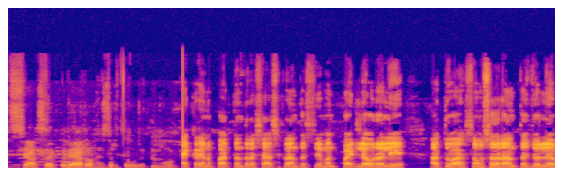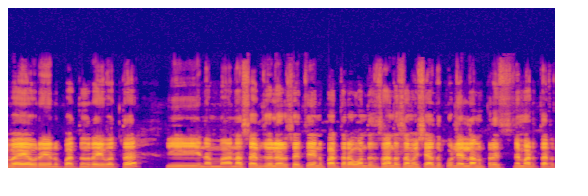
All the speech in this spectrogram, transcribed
ಶಾಸಕರು ಯಾರು ಹೆಸರು ತಗೋಬೇಕು? ಯಾಕ್ರೆ ಏನಪ್ಪಾ ಅಂತಂದ್ರೆ ಶಾಸಕರ ಅಂತ ಶ್ರೀಮಂತ ಪಾಟೀಲ್ ಅವರಲ್ಲಿ ಅಥವಾ ಸಂಸದರ ಅಂತ ಜೊಲ್ಲೆಬಾಯಿ ಅವರು ಏನಪ್ಪಾ ಅಂತಂದ್ರೆ ಇವತ್ತು ಈ ನಮ್ಮ ಅಣ್ಣ ಸಾಹೇಬ್ ಜೊಲ್ಲೆ ಅವ್ರ ಸಹಿತ ಏನಪ್ಪಾ ಅಂತಾರೆ, ಒಂದು ಸಣ್ಣ ಸಮಸ್ಯೆ ಆದ ಕೂಡಲೇ ಎಲ್ಲಾನು ಪ್ರಶ್ನೆ ಮಾಡ್ತಾರೆ.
